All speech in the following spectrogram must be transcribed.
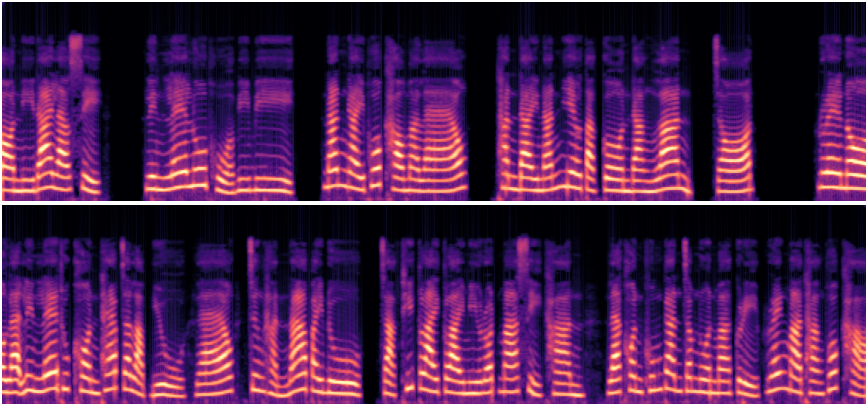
ตอนนี้ได้แล้วสิ ลินเล่ลูบหัวบีบี นั่นไงพวกเขามาแล้ว ทันใดนั้นเยวตะโกนดังลั่น จอร์ดเรโนและลินเล่ทุกคนแทบจะหลับอยู่ แล้วจึงหันหน้าไปดู จากที่ไกลๆมีรถม้าสี่คัน และคนคุ้มกันจำนวนมากรีบเร่งมาทางพวกเขา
